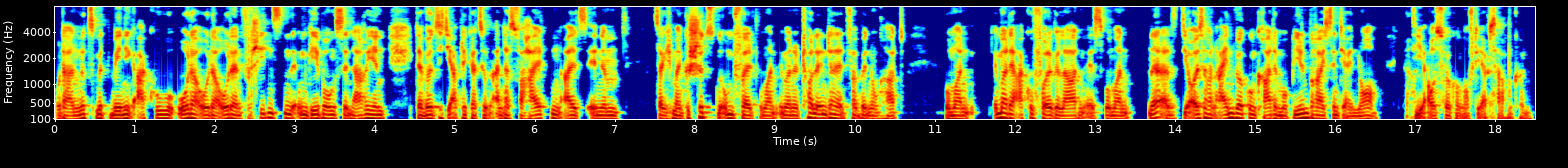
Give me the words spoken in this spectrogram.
oder nutz mit wenig Akku oder oder oder in verschiedensten Umgebungsszenarien, da wird sich die Applikation anders verhalten als in einem, sage ich mal, geschützten Umfeld, wo man immer eine tolle Internetverbindung hat, wo man immer der Akku vollgeladen ist, wo man, ne, also die äußeren Einwirkungen gerade im mobilen Bereich sind ja enorm die Auswirkungen auf die Apps haben können.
